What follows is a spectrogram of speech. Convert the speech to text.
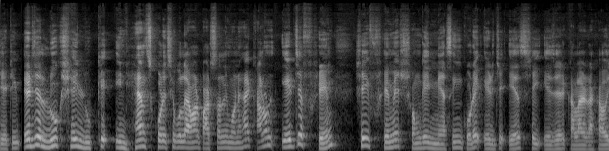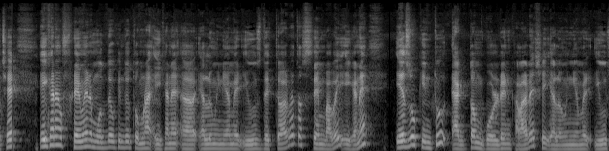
যেটি, এর যে লুক সেই লুককে ইনহ্যান্স করেছে বলে আমার পার্সোনালি মনে হয়। কারণ এর যে ফ্রেম সেই ফ্রেমের সঙ্গেই ম্যাচিং করে এর যে এজ সেই এজের কালার রাখা হয়েছে। এইখানে ফ্রেমের মধ্যেও কিন্তু তোমরা এইখানে অ্যালুমিনিয়ামের ইউজ দেখতে পারবে। তো সেমভাবেই এইখানে এজও কিন্তু একদম গোল্ডেন কালারে সেই অ্যালুমিনিয়ামের ইউজ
